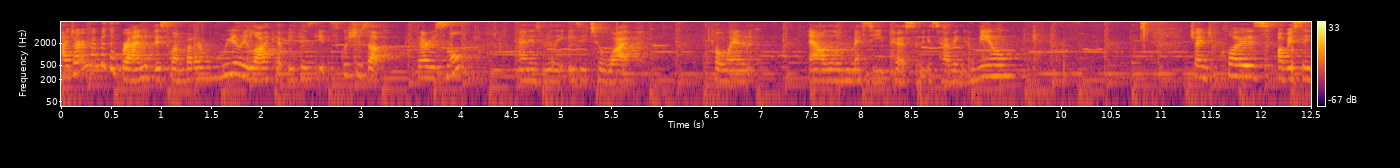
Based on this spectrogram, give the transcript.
I don't remember the brand of this one, but I really like it because it squishes up very small and is really easy to wipe for when our little messy person is having a meal. Change of clothes, obviously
